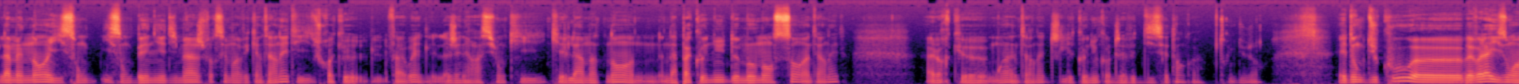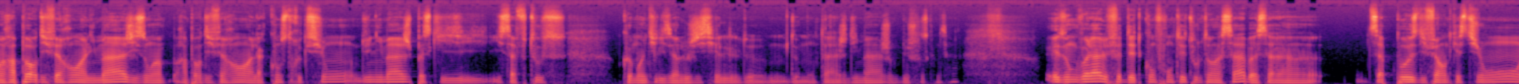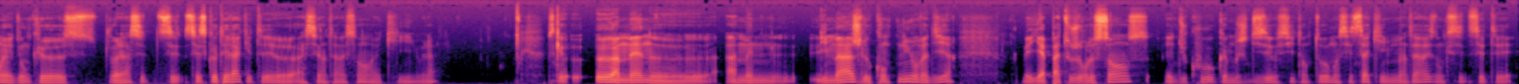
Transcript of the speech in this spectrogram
Là maintenant, ils sont, ils sont baignés d'images forcément avec Internet. je crois que la génération qui, qui est là maintenant n'a pas connu de moment sans Internet. Alors que moi, Internet, je l'ai connu quand j'avais 17 ans, quoi, truc du genre. Et donc du coup, euh, ben voilà, ils ont un rapport différent à l'image, ils ont un rapport différent à la construction d'une image parce qu'ils savent tous comment utiliser un logiciel de, montage d'image ou des choses comme ça. Et donc voilà, le fait d'être confronté tout le temps à ça, bah, ça, ça pose différentes questions. Et donc euh, voilà, c'est ce côté-là qui était euh, assez intéressant et qui voilà. Parce que eux amènent, euh, amènent l'image, le contenu, on va dire, mais il n'y a pas toujours le sens. Et du coup, comme je disais aussi tantôt, moi c'est ça qui m'intéresse. Donc c'était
